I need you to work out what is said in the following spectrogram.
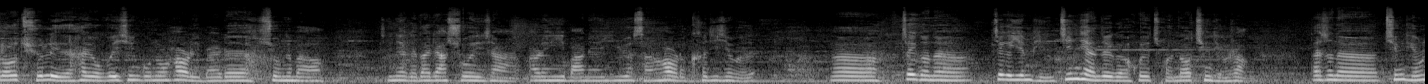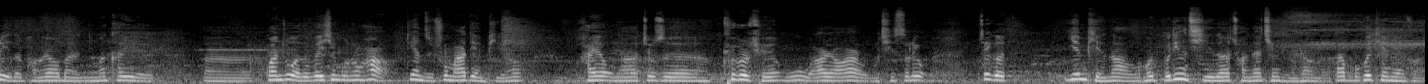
Hello，群里还有微信公众号里边的兄弟们啊，今天给大家说一下二零一八年一月三号的科技新闻。呃，这个呢，这个音频今天这个会传到蜻蜓上，但是呢，蜻蜓里的朋友们，你们可以呃关注我的微信公众号“电子数码点评”，还有呢就是 QQ 群五五二幺二五七四六，这个音频呢我会不定期的传在蜻蜓上的，但不会天天传。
